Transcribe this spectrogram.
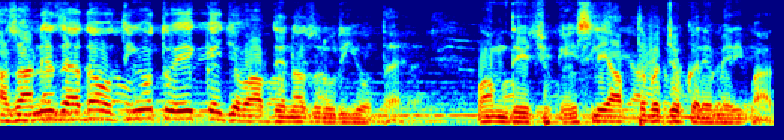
अजानें ज़्यादा होती हो तो एक का जवाब देना ज़रूरी होता है। वो हम दे चुके हैं, इसलिए आप तवज्जो करें मेरी बात।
